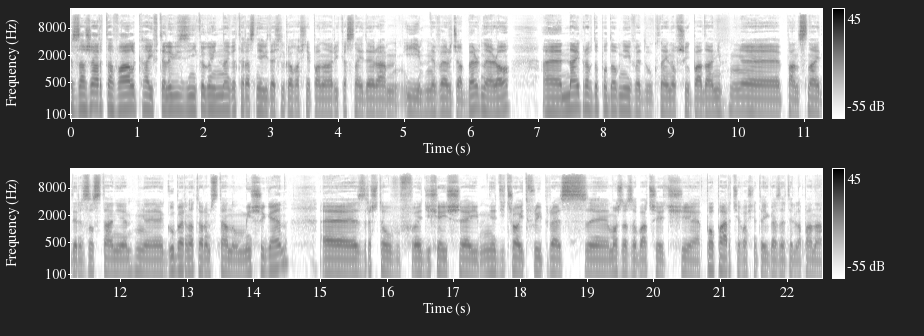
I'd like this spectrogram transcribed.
zażarta walka i w telewizji nikogo innego teraz nie widać, tylko właśnie pana Ricka Snydera i Verge'a Bernero. E, najprawdopodobniej według najnowszych badań e, pan Snyder zostanie e, gubernatorem stanu Michigan. Zresztą w dzisiejszej Detroit Free Press można zobaczyć poparcie właśnie tej gazety dla pana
